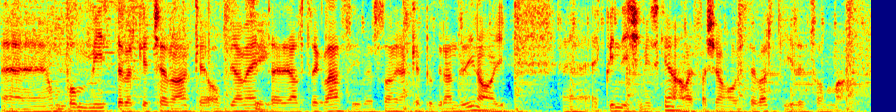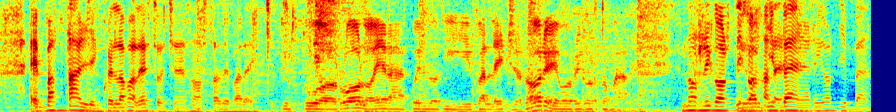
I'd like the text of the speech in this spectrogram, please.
eh, un po' miste perché c'erano anche ovviamente sì. le altre classi, persone anche più grandi di noi eh, e quindi ci mischiavamo e facevamo queste partite, insomma. E battaglie in quella palestra ce ne sono state parecchie. Il tuo ruolo era quello di palleggiatore o ricordo male? Non ricordi, ricordi male. bene, ricordi bene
